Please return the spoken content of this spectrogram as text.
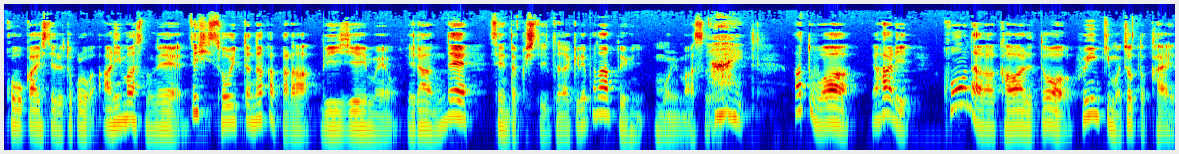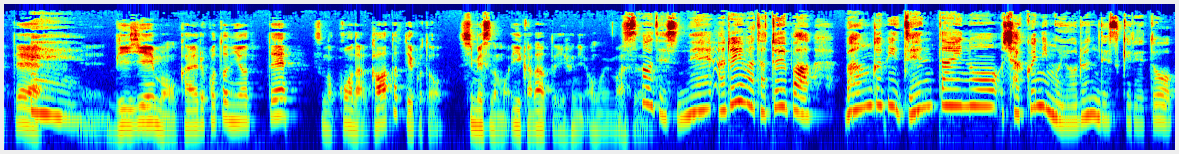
公開しているところがありますので、ぜひそういった中から BGM を選んで選択していただければなというふうに思います。はい。あとは、やはり、コーナーが変わると雰囲気もちょっと変えて、えええー BGM を変えることによって、そのコーナーが変わったということを示すのもいいかなというふうに思います。そうですね。あるいは例えば番組全体の尺にもよるんですけれど、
